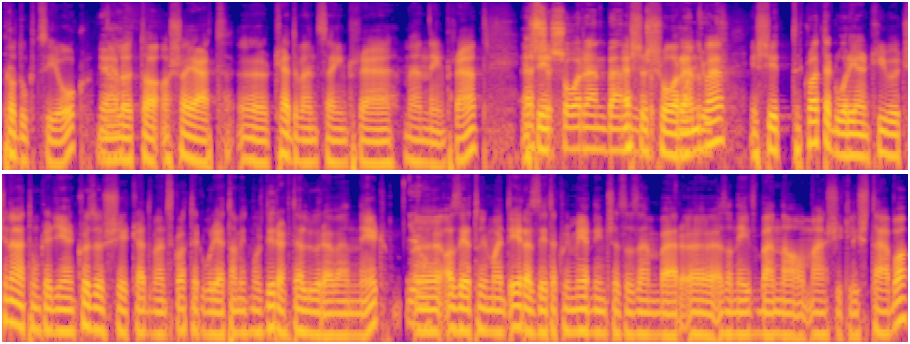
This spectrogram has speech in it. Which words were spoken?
produkciók, ja. mielőtt a, a saját ö, kedvenceinkre mennénk rá. Ez se sorrendben. Ez se sorrendben, mondjuk. és itt kategórián kívül csináltunk egy ilyen közösségkedvenc kategóriát, amit most direkt előre vennék, ö, azért, hogy majd érezzétek, hogy miért nincs ez az ember, ö, ez a név benne a másik listába.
